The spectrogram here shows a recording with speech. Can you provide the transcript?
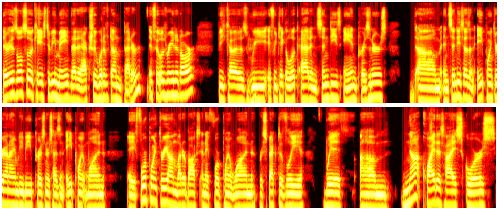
there is also a case to be made that it actually would have done better if it was rated R because mm-hmm. we if we take a look at Incendies and Prisoners, um Incendies has an 8.3 on IMDb, Prisoners has an 8.1, a 4.3 on Letterboxd and a 4.1 respectively with um not quite as high scores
